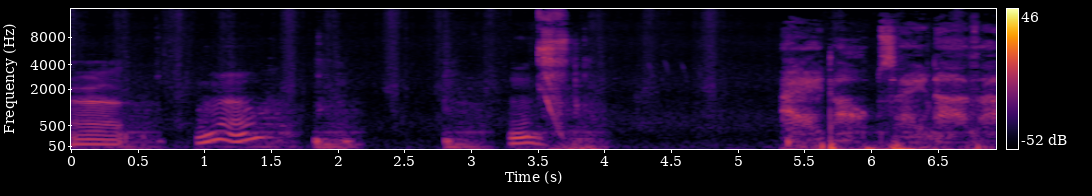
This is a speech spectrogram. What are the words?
Uh, well. Mm. I don't say nothing.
